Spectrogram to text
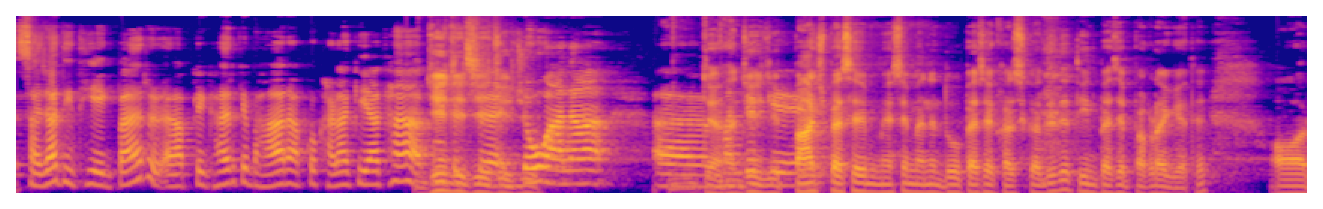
सजा दी थी एक बार आपके घर के बाहर आपको खड़ा किया था जी जी, जी जी दो आना हाँ जी जी पाँच पैसे में से मैंने दो पैसे खर्च कर दिए थे तीन पैसे पकड़े गए थे। और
